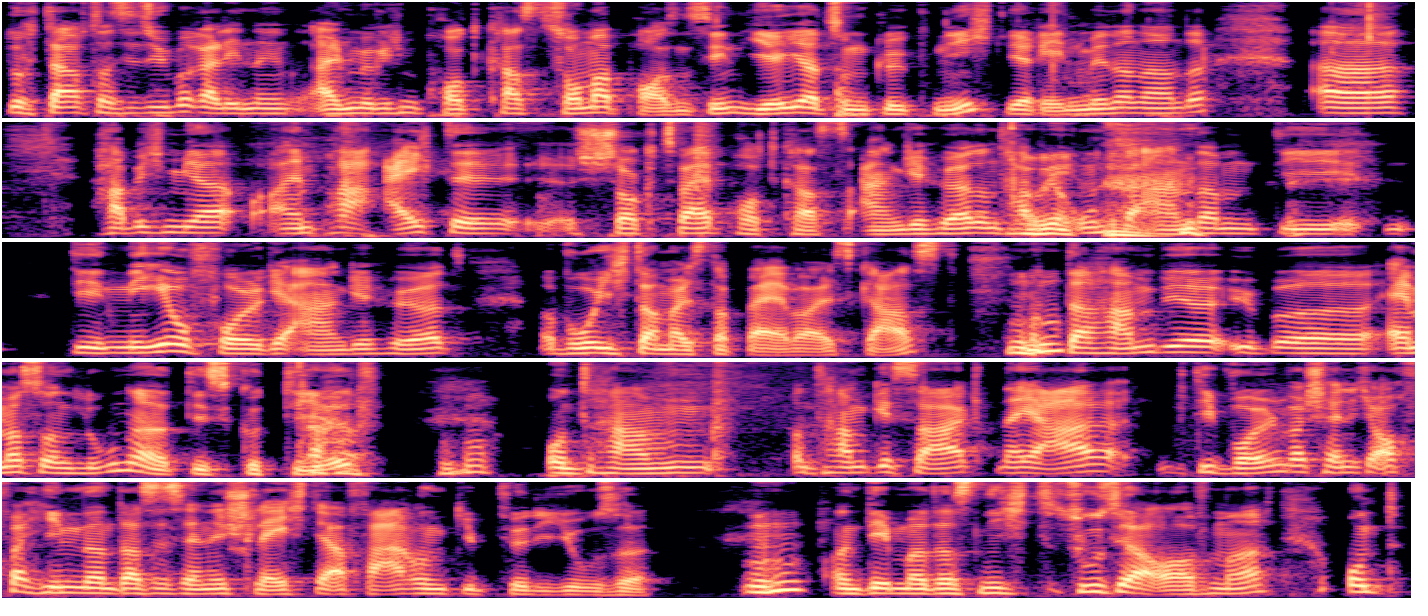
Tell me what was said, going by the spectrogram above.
durch das, dass jetzt überall in allen möglichen Podcasts Sommerpausen sind, hier ja zum Glück nicht, wir reden miteinander, äh, habe ich mir ein paar alte Shock 2 Podcasts angehört und habe mir unter anderem die die Neo-Folge angehört, wo ich damals dabei war als Gast. Mhm. Und da haben wir über Amazon Luna diskutiert mhm. und haben und haben gesagt, na ja, die wollen wahrscheinlich auch verhindern, dass es eine schlechte Erfahrung gibt für die User mhm. indem man das nicht zu sehr aufmacht. Und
